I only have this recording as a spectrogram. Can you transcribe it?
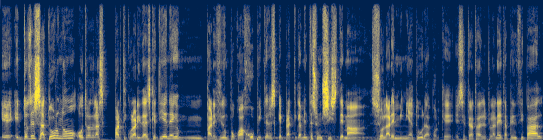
Eh, entonces Saturno, otra de las particularidades que tiene, mm, parecido un poco a Júpiter, es que prácticamente es un sistema solar en miniatura, porque se trata del planeta principal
